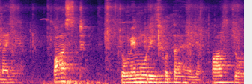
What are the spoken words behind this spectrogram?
लाइक पास्ट जो मेमोरीज होता है या पास्ट जो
